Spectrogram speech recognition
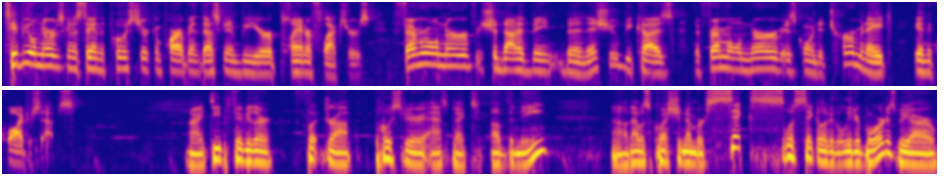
Tibial nerve is going to stay in the posterior compartment. That's going to be your plantar flexors. Femoral nerve should not have been, been an issue because the femoral nerve is going to terminate in the quadriceps. All right, deep fibular foot drop, posterior aspect of the knee. Uh, that was question number six. Let's take a look at the leaderboard as we are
